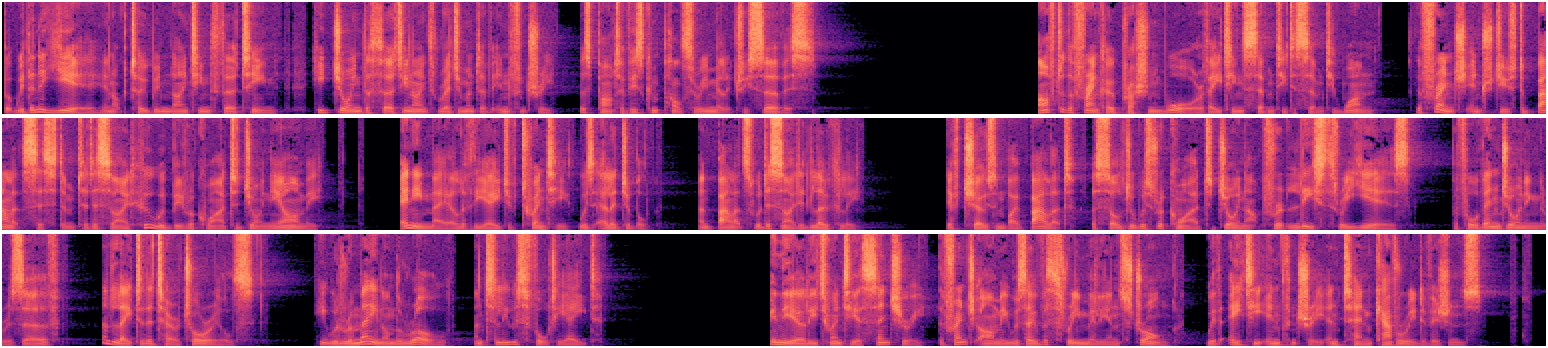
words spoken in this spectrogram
but within a year, in October 1913, he joined the 39th Regiment of Infantry as part of his compulsory military service. After the Franco Prussian War of 1870 71, the French introduced a ballot system to decide who would be required to join the army. Any male of the age of 20 was eligible, and ballots were decided locally. If chosen by ballot, a soldier was required to join up for at least three years, before then joining the reserve and later the territorials. He would remain on the roll until he was 48. In the early 20th century, the French army was over 3 million strong with 80 infantry and 10 cavalry divisions.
